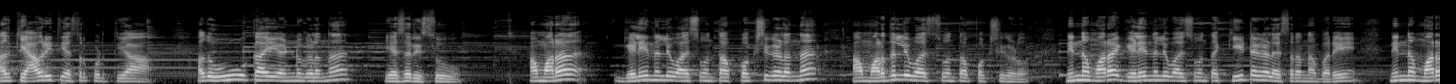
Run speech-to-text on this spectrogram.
ಅದಕ್ಕೆ ಯಾವ ರೀತಿ ಹೆಸರು ಕೊಡ್ತೀಯಾ? ಅದು ಹೂವು ಕಾಯಿ ಹಣ್ಣುಗಳನ್ನು ಹೆಸರಿಸು. ಆ ಮರ ಗೆಳೆಯನಲ್ಲಿ ವಾಸಿಸುವಂಥ ಪಕ್ಷಿಗಳನ್ನು ಆ ಮರದಲ್ಲಿ ವಾಸಿಸುವಂಥ ಪಕ್ಷಿಗಳು. ನಿನ್ನ ಮರ ಗೆಳೆಯಲ್ಲಿ ವಾಸಿಸುವಂಥ ಕೀಟಗಳ ಹೆಸರನ್ನು ಬರಿ. ನಿನ್ನ ಮರ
